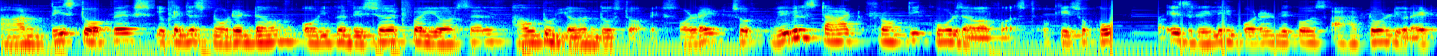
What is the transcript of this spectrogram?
and these topics you can just note it down or you can research by yourself how to learn those topics all right so we will start from the core java first. Okay so core is really important because I have told you right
